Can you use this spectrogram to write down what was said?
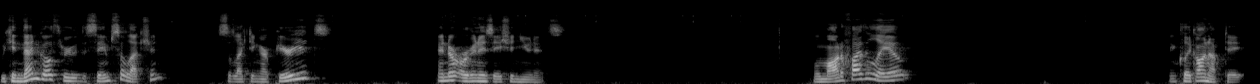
We can then go through the same selection, selecting our periods and our organization units. We'll modify the layout and click on Update.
